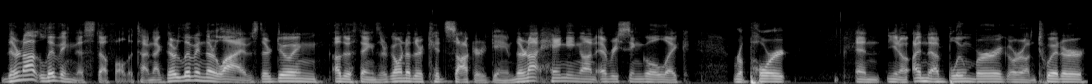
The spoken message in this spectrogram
They're not living this stuff all the time. Like they're living their lives. They're doing other things. They're going to their kids' soccer game. They're not hanging on every single like report and you know, on Bloomberg or on Twitter.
